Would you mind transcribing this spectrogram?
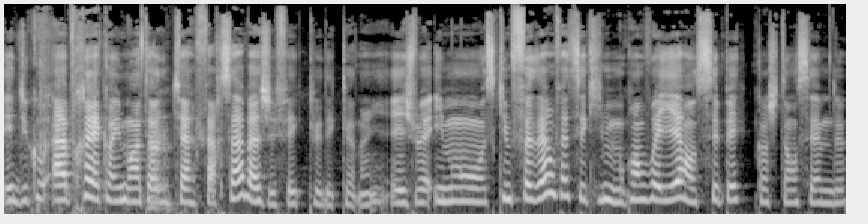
Et du coup, après, quand ils m'ont interdit de faire ça, bah, j'ai fait que des conneries. Et je, ils m'ont, ce qu'ils me faisaient, en fait, c'est qu'ils me renvoyaient en CP quand j'étais en CM2.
